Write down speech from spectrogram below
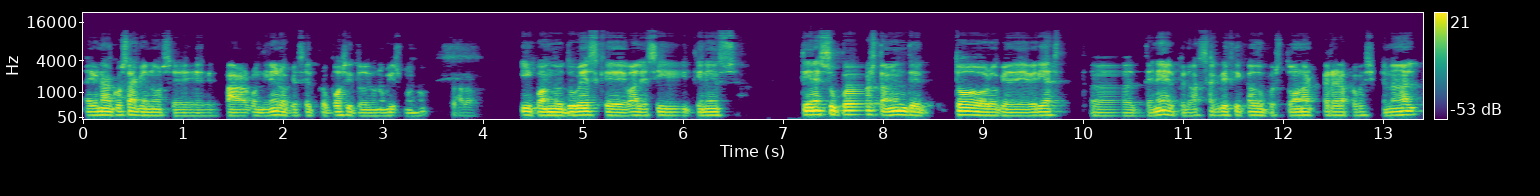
hay una cosa que no se paga con dinero, que es el propósito de uno mismo, ¿no? Claro. Y cuando tú ves que, vale, sí, tienes, tienes supuestamente todo lo que deberías eh, tener, pero has sacrificado pues toda una carrera profesional,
